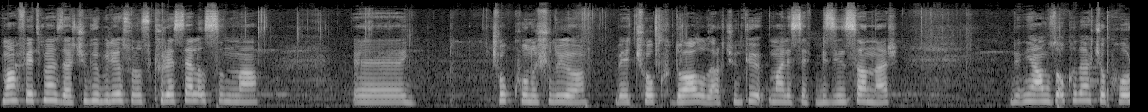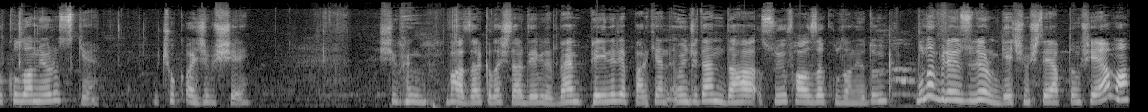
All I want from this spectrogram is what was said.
mahvetmezler. Çünkü biliyorsunuz küresel ısınma çok konuşuluyor ve çok doğal olarak. Çünkü maalesef biz insanlar dünyamızı o kadar çok hor kullanıyoruz ki. Bu çok acı bir şey. Şimdi bazı arkadaşlar diyebilir. Ben peynir yaparken önceden daha suyu fazla kullanıyordum. Buna bile üzülüyorum geçmişte yaptığım şeye ama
